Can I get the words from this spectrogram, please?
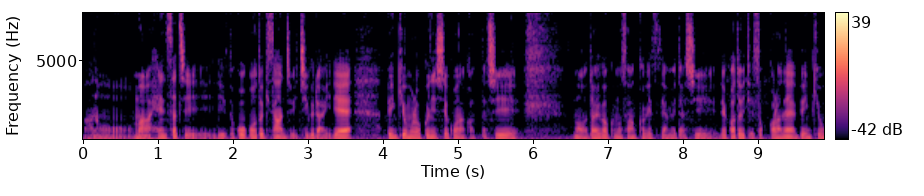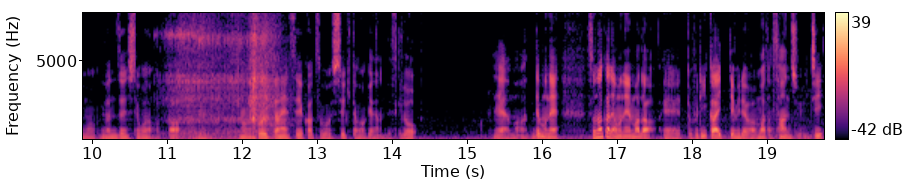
あのまあ偏差値でいうと高校の時31ぐらいで勉強もろくにしてこなかったしまあ大学も3ヶ月で辞めたしでかといってそこからね勉強も全然してこなかった、うん、そういったね生活をしてきたわけなんですけどいやまあでもねその中でもねまだ、えー、っと振り返ってみればまだ31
